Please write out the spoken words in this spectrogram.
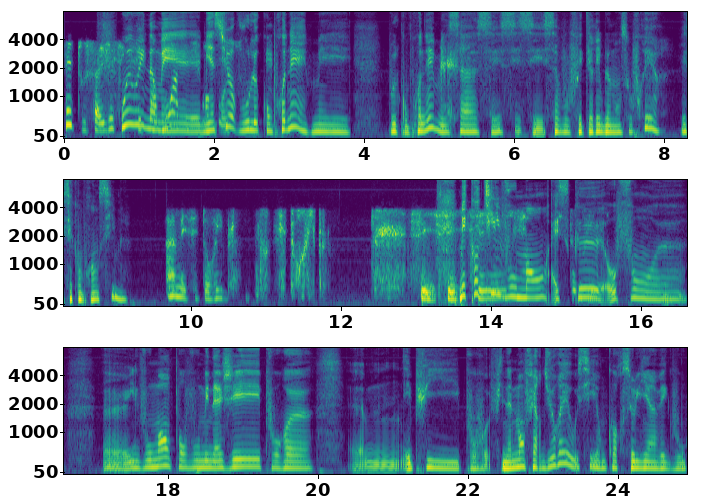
sais tout ça. et Je sais Oui, oui, non, mais bien sûr, vous le comprenez, mais vous le comprenez, mais ça, c'est, c'est, c'est, ça vous fait terriblement souffrir, et c'est compréhensible. Ah, mais c'est horrible. C'est horrible. Mais quand il vous ment, est-ce que, au fond, euh, euh, il vous ment pour vous ménager, pour euh, et puis pour finalement faire durer aussi encore ce lien avec vous?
